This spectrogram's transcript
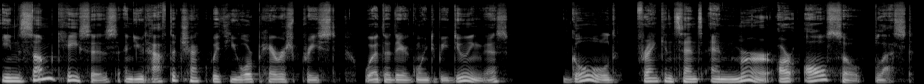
in some cases, and you'd have to check with your parish priest whether they're going to be doing this, gold, frankincense, and myrrh are also blessed.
